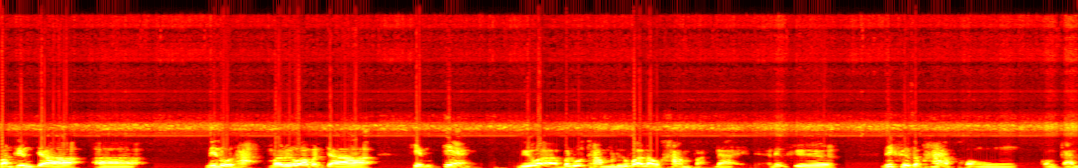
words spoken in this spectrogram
มันถึงจะอ่านิโรธะมาหรือว่ามันจะเห็นแจ้ง หรือว่าบรรลุธรรมหรือว่าเราข้ามฝั่งได้ อันนี้คือนี่คือสภาพของของการ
